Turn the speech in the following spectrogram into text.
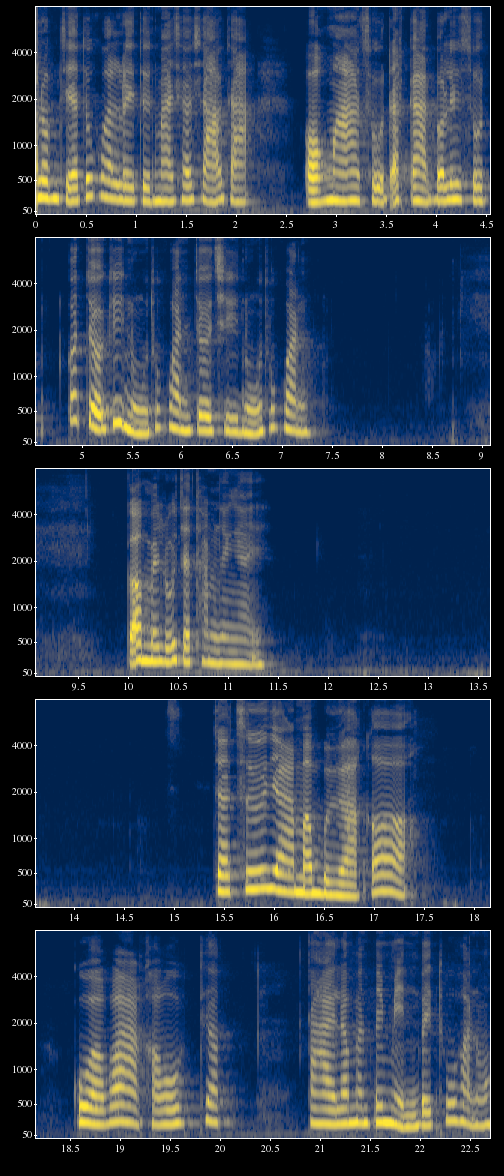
ารมณ์เสียทุกวันเลยตื่นมาเช้าๆจะออกมาสูดอากาศบริสุทธิ์ ก็เจอขี้หนูทุกวันเจอฉี่หนูทุกวัน ก็ไม่รู้จะทำยังไง จะซื้อยามาเบื่อก็กลัวว่าเขาเที่ยวตายแล้วมันไปเหม็นไปทั่วเนาะ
